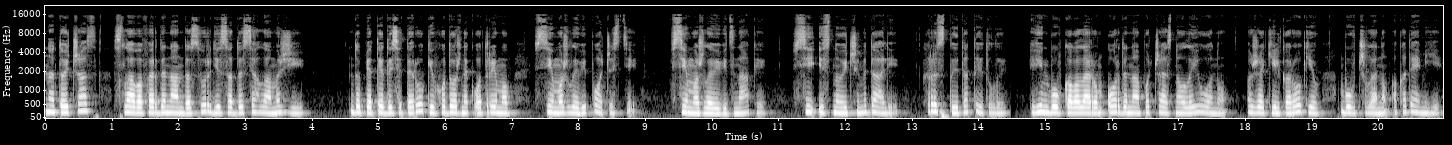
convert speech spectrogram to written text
На той час слава Фердинанда Сурдіса досягла межі. До 50 років художник отримав всі можливі почесті, всі можливі відзнаки, всі існуючі медалі, хрести та титули. Він був кавалером ордена Почесного легіону, вже кілька років був членом академії.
